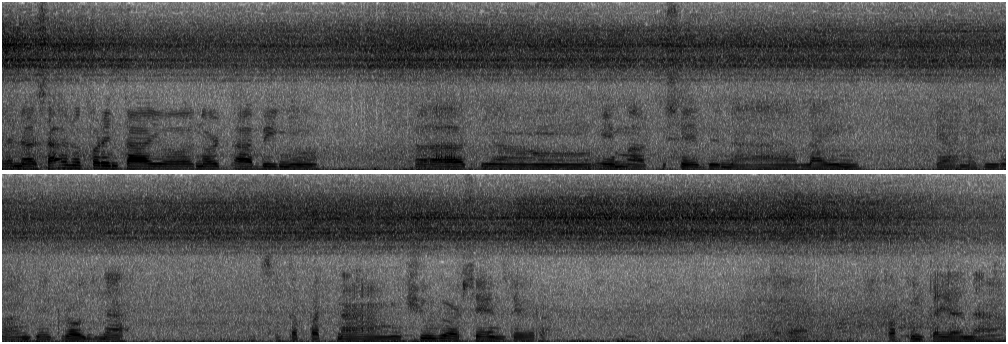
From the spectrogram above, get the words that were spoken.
Ayan, nasa ano pa rin tayo, North Avenue at yung MRT7 na line yan, naging underground na sa tapat ng Sugar Center. Ayan, papunta yan ng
